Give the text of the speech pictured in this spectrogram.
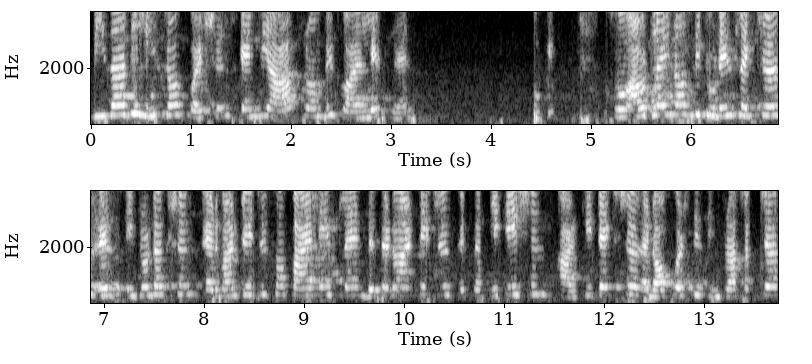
These are the list of questions can be asked from this wireless LAN. Okay. So outline of the today's lecture is introduction, advantages of wireless LAN, disadvantages, its applications, architecture, ad hoc versus infrastructure,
